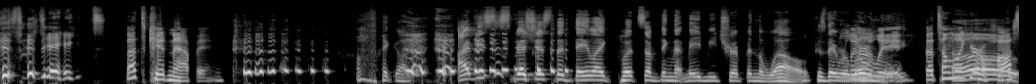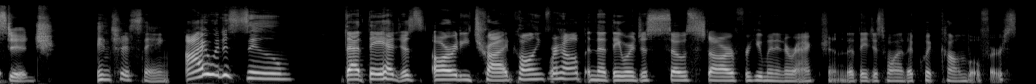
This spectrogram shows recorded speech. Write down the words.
this a date? That's kidnapping. Oh my god. I'd be suspicious that they like put something that made me trip in the well because they were Literally. lonely. That sounds like you're a Oh. hostage. Interesting. I would assume that they had just already tried calling for help and that they were just so starved for human interaction that they just wanted a quick convo first.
